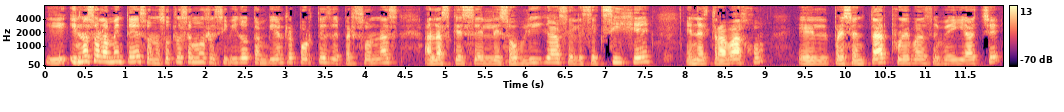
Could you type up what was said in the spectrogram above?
y, y no solamente eso, nosotros hemos recibido también reportes de personas a las que se les obliga, se les exige en el trabajo el presentar pruebas de VIH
